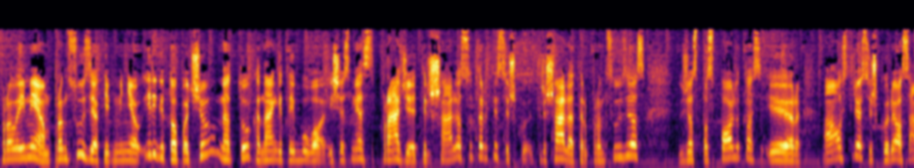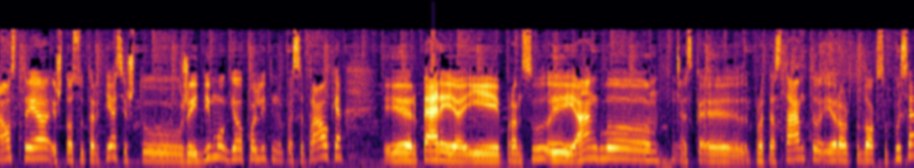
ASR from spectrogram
pralaimėjom. Prancūzija, kaip minėjau, irgi tuo pačiu metu, kadangi tai buvo iš esmės pradžioje trišalė sutartis, iš, trišalė tarp Prancūzijos, Džios Pospolitos ir Austrijos, iš kurios Austrija iš tos sutarties, iš tų žaidimų geopolitinių pasitraukė ir perėjo į, prancū, į anglų, ska, protestantų ir ortodoksų pusę.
